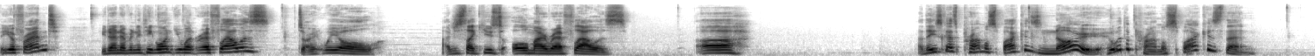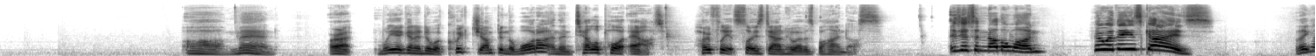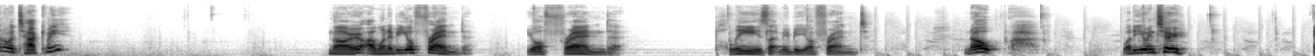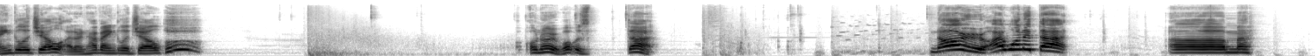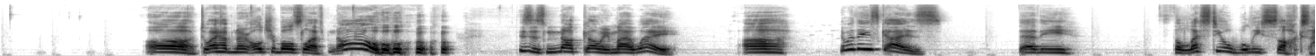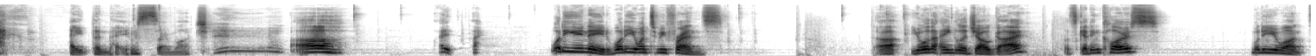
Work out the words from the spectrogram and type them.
Be your friend? You don't have anything you want? You want rare flowers? Don't we all? I just like used all my rare flowers. Uh, are these guys primal spikers? No. Who are the primal spikers then? Oh, man. All right. We are going to do a quick jump in the water and then teleport out. Hopefully it slows down whoever's behind us. Is this another one? Who are these guys? Are they going to attack me? No, I want to be your friend. Your friend. Please let me be your friend. No. What are you into? Angler gel? I don't have angler gel. oh no, what was that? No, I wanted that. Um. Oh, do I have no Ultra Balls left? No! this is not going my way. Uh, who are these guys? They're the Celestial Woolly Socks. I hate the names so much. Uh, I, I, what do you need? What do you want to be friends? Uh, you're the Angler Gel guy. Let's get in close. What do you want?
